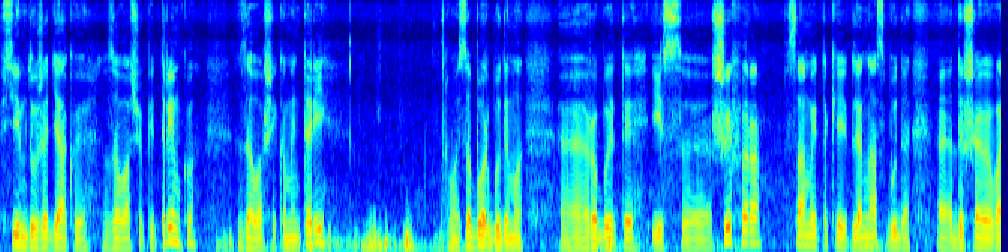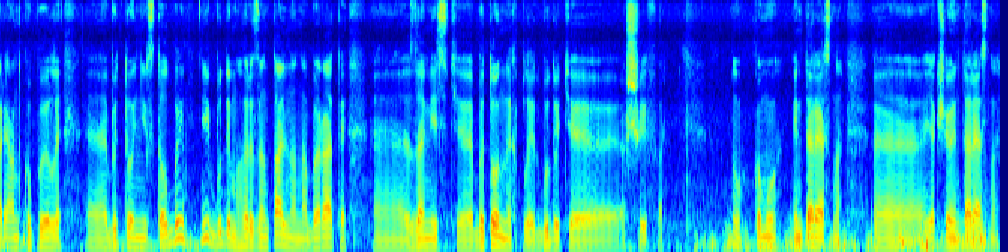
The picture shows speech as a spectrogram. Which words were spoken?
Всім дуже дякую за вашу підтримку, за ваші коментарі. Ось забор будемо е, робити із е, шифера. Самий такий для нас буде е, дешевий варіант. Купили е, бетонні столби і будемо горизонтально набирати е, замість бетонних плит будуть шифер. Ну, кому інтересно, якщо інтересно,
